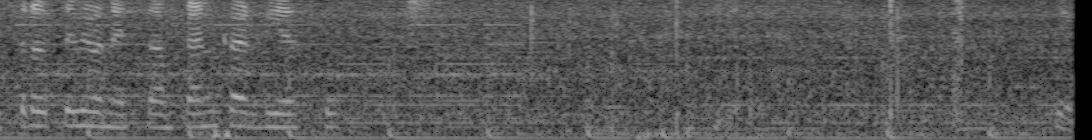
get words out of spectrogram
इस तरफ़ से भी मैंने इस तरह ब्लेंड कर दिया इसको। ये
